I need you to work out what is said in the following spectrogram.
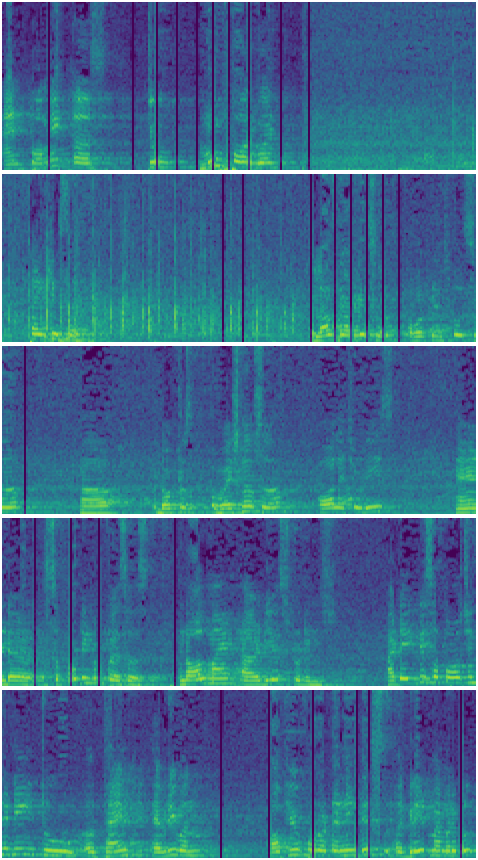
and permit us to move forward Thank you, sir. Vilas Gadge sir, our principal sir, uh, Dr. Vaishnav sir, all HODs and uh, supporting professors and all my uh, dear students. I take this opportunity to uh, thank everyone of you for attending this uh, great memorable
